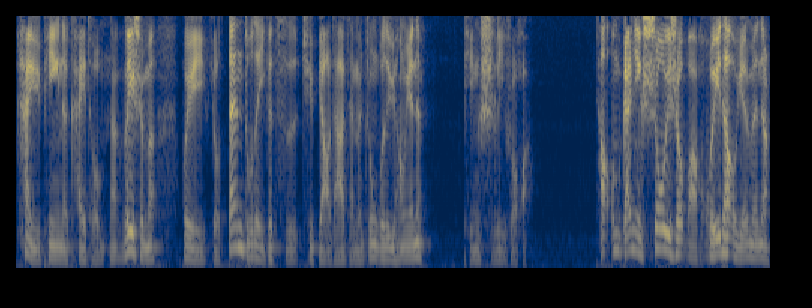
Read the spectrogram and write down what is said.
汉语拼音的开头。那为什么会有单独的一个词去表达咱们中国的宇航员呢？凭实力说话。好，我们赶紧收一收啊，回到原文那儿。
